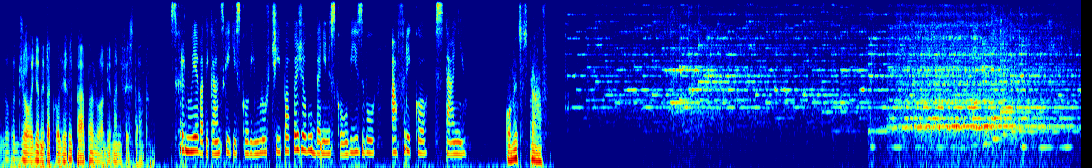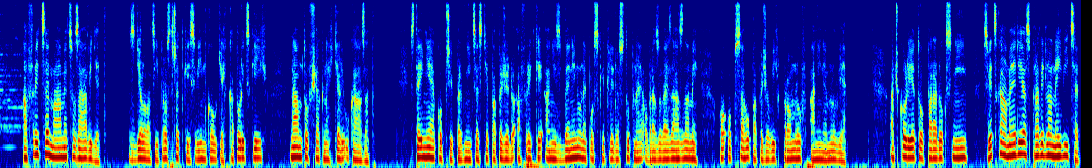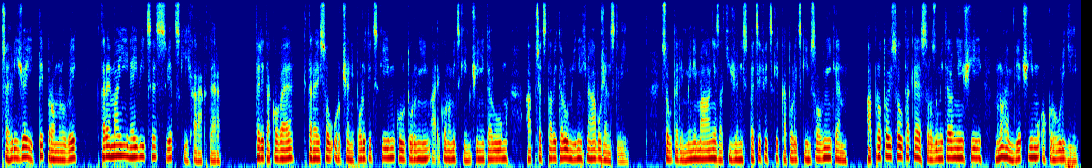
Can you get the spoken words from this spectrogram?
schrnuje vatikánský tiskový mluvčí papežovu beninskou výzvu Afriko, vstaň. Konec zpráv. Africe máme co závidět. Sdělovací prostředky s výjimkou těch katolických nám to však nechtěli ukázat – Stejně jako při první cestě papeže do Afriky ani z Beninu neposkytli dostupné obrazové záznamy. O obsahu papežových promluv ani nemluvě. Ačkoliv je to paradoxní, světská média zpravidla nejvíce přehlížejí ty promluvy, které mají nejvíce světský charakter, tedy takové, které jsou určeny politickým, kulturním a ekonomickým činitelům a představitelům jiných náboženství – jsou tedy minimálně zatíženy specificky katolickým slovníkem a proto jsou také srozumitelnější mnohem většímu okruhu lidí.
